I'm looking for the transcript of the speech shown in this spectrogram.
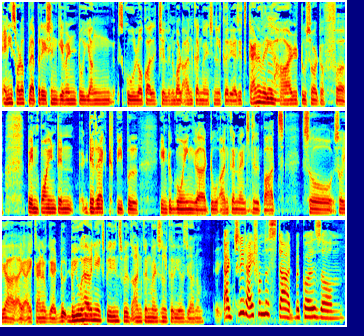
any sort of preparation given to young school or college children about unconventional careers, it's kind of very hard to sort of uh, pinpoint and direct people into going uh, to unconventional paths. So, so yeah, I, I kind of get. Do, do you have any experience with unconventional careers, Jaanam? Actually, right from the start, because um,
